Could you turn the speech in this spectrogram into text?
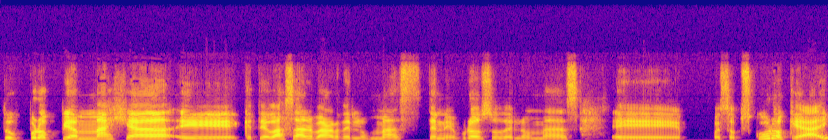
tu propia magia eh, que te va a salvar de lo más tenebroso, de lo más eh, pues oscuro que hay,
